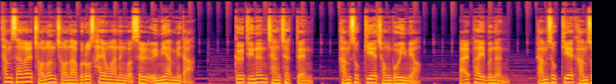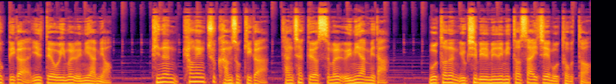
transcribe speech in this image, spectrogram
탐상을 전원 전압으로 사용하는 것을 의미합니다. 그 뒤는 장착된 감속기의 정보이며 R5는 감속기의 감속비가 1대5임을 의미하며 P는 평행축 감속기가 장착되었음을 의미합니다. 모터는 61mm 사이즈의 모터부터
